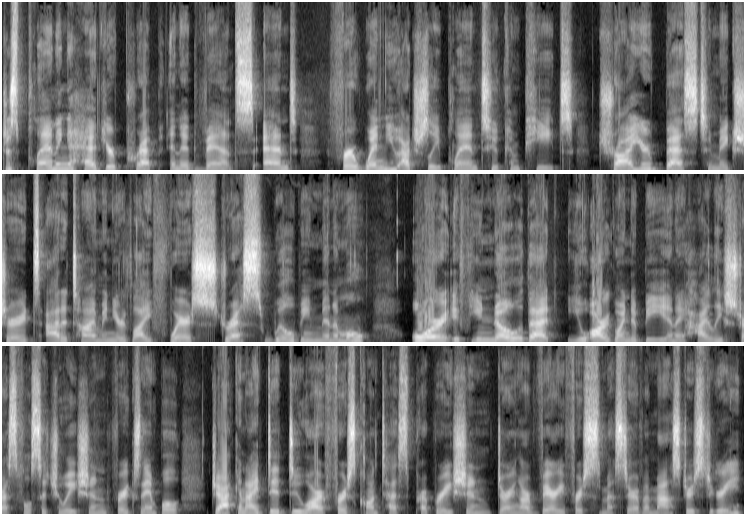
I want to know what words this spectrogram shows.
just planning ahead your prep in advance. And for when you actually plan to compete, try your best to make sure it's at a time in your life where stress will be minimal or if you know that you are going to be in a highly stressful situation. For example, Jack and I did do our first contest preparation during our very first semester of a master's degree,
